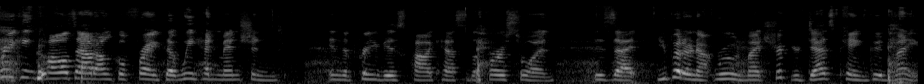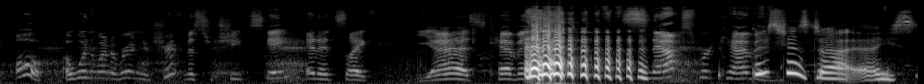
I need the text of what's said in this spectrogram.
freaking calls out Uncle Frank that we had mentioned in the previous podcast, the first one, is that you better not ruin my trip. Your dad's paying good money. Oh, I wouldn't want to ruin your trip, Mr. Cheapskate. And it's like, yes, Kevin. Snaps for Kevin. he's just uh he's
